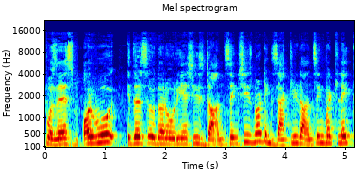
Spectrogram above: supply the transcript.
possessed और वो इधर से उधर हो रही है she is dancing she is not exactly dancing but like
